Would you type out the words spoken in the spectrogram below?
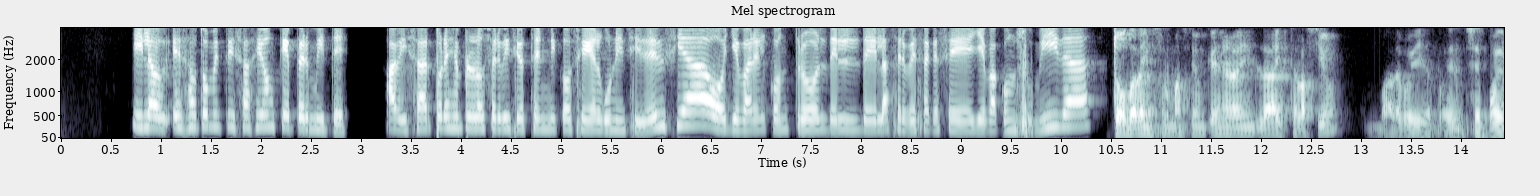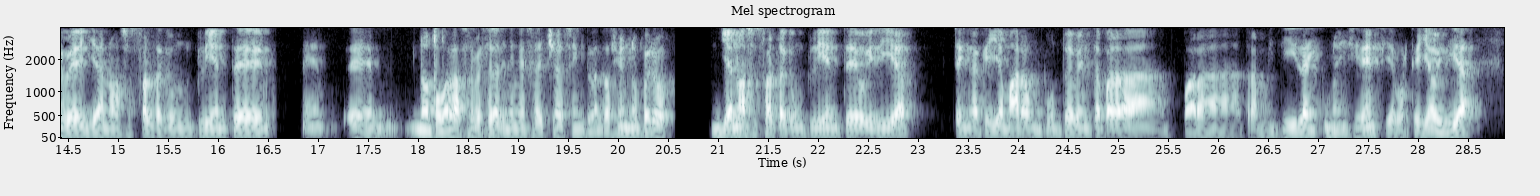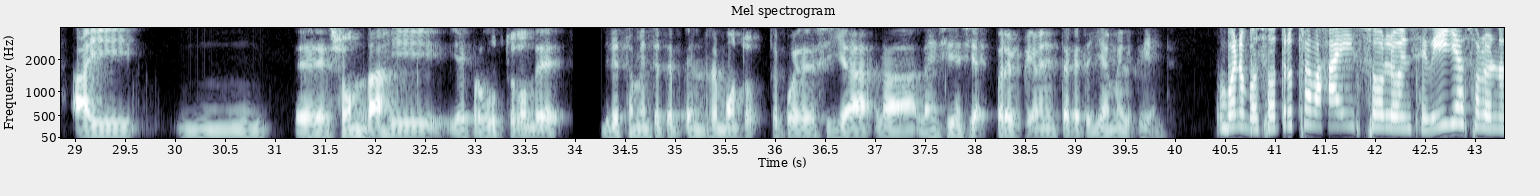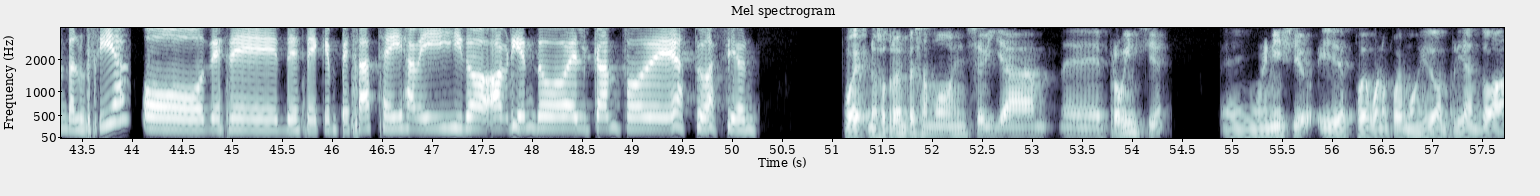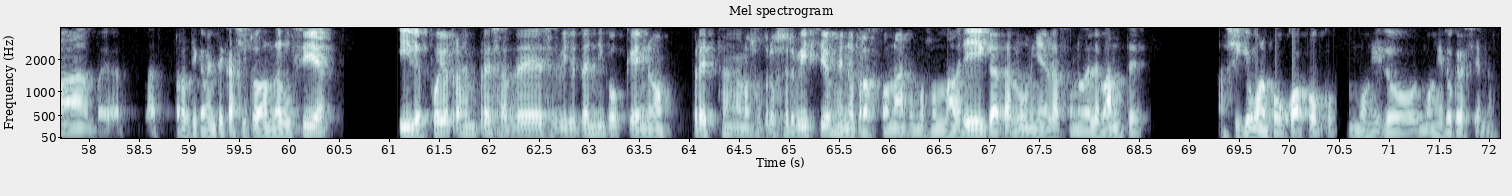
¿Y la, esa automatización que permite? avisar, por ejemplo, a los servicios técnicos si hay alguna incidencia o llevar el control del, de la cerveza que se lleva consumida. Toda la información que genera la instalación, ¿vale? Pues, pues se puede ver, ya no hace falta que un cliente, eh, eh, no todas las cerveceras tienen esa hecha esa implantación, ¿no? Pero ya no hace falta que un cliente hoy día tenga que llamar a un punto de venta para, transmitir una incidencia, porque ya hoy día hay mm, eh, sondas y, hay productos donde directamente en el remoto te puede decir ya la, incidencia previamente a que te llame el cliente. Bueno, ¿vosotros trabajáis solo en Sevilla, solo en Andalucía o desde, desde que empezasteis habéis ido abriendo el campo de actuación? Pues nosotros empezamos en Sevilla eh, provincia, en un inicio, y después, bueno, pues hemos ido ampliando a, prácticamente casi toda Andalucía, y después otras empresas de servicio técnico que nos prestan a nosotros servicios en otras zonas, como son Madrid, Cataluña, la zona de Levante. Así que, bueno, poco a poco hemos ido, hemos ido creciendo.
